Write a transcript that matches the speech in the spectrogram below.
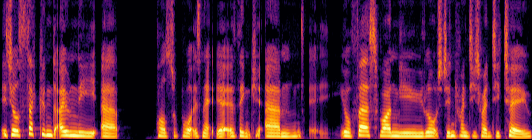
it's your second only uh, Pulse report, isn't it? I think um, your first one you launched in 2022.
